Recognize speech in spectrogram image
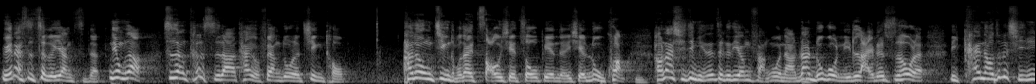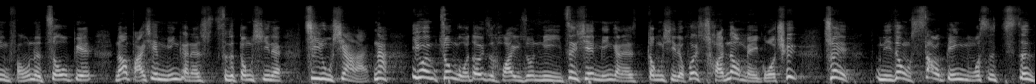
原来是这个样子的。你有没有知道？事实上，特斯拉它有非常多的镜头。他就用镜头在照一些周边的一些路况。好，那习近平在这个地方访问啊，那如果你来的时候呢，你看到这个习近平访问的周边，然后把一些敏感的这个东西呢记录下来，那因为中国都一直怀疑说你这些敏感的东西呢会传到美国去，所以你这种哨兵模式侦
